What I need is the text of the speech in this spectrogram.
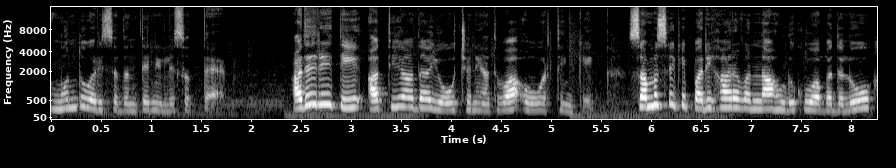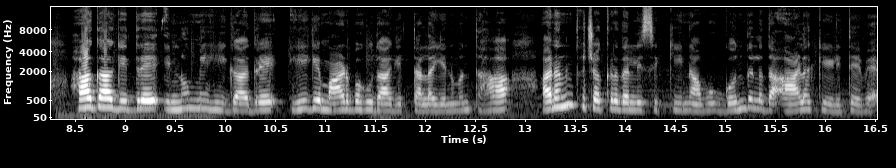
ಮುಂದುವರಿಸದಂತೆ ನಿಲ್ಲಿಸುತ್ತೆ. ಅದೇ ರೀತಿ ಅತಿಯಾದ ಯೋಚನೆ ಅಥವಾ ಓವರ್ ಥಿಂಕಿಂಗ್ ಸಮಸ್ಯೆಗೆ ಪರಿಹಾರವನ್ನ ಹುಡುಕುವ ಬದಲು ಹಾಗಾಗಿದ್ರೆ ಇನ್ನೊಮ್ಮೆ ಹೀಗಾದ್ರೆ ಹೀಗೆ ಮಾಡಬಹುದಾಗಿತ್ತಲ್ಲ ಎನ್ನುವಂತಹ ಅನಂತ ಚಕ್ರದಲ್ಲಿ ಸಿಕ್ಕಿ ನಾವು ಗೊಂದಲದ ಆಳಕ್ಕೆ ಇಳಿತೇವೆ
